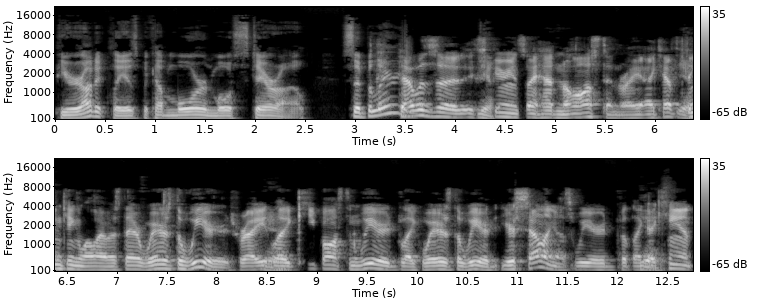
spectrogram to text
periodically has become more and more sterile. So Bolerium. that was an experience i had in austin right i kept Yeah. thinking while i was there where's the weird right Yeah. like keep austin weird like where's the weird you're selling us weird but like i can't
